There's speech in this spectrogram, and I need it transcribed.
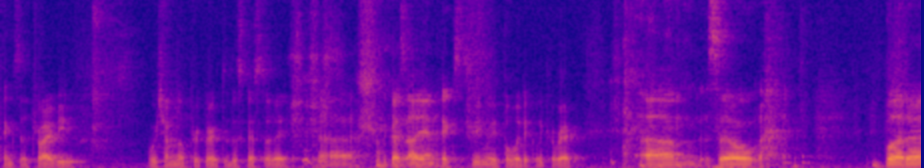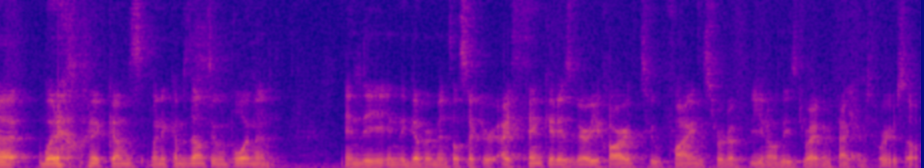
things that drive you, which I'm not prepared to discuss today uh, because I am extremely politically correct. Um, so, but uh, when, when it comes when it comes down to employment in the in the governmental sector, I think it is very hard to find sort of you know these driving factors for yourself.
